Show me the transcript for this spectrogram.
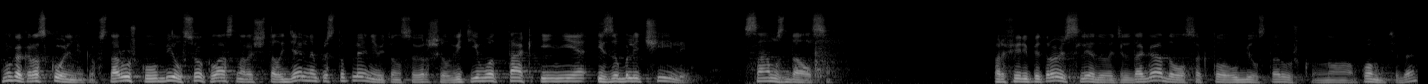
ну как Раскольников, старушку убил, все классно рассчитал, идеальное преступление ведь он совершил, ведь его так и не изобличили – сам сдался. Порфирий Петрович, следователь, догадывался, кто убил старушку, но помните, да?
